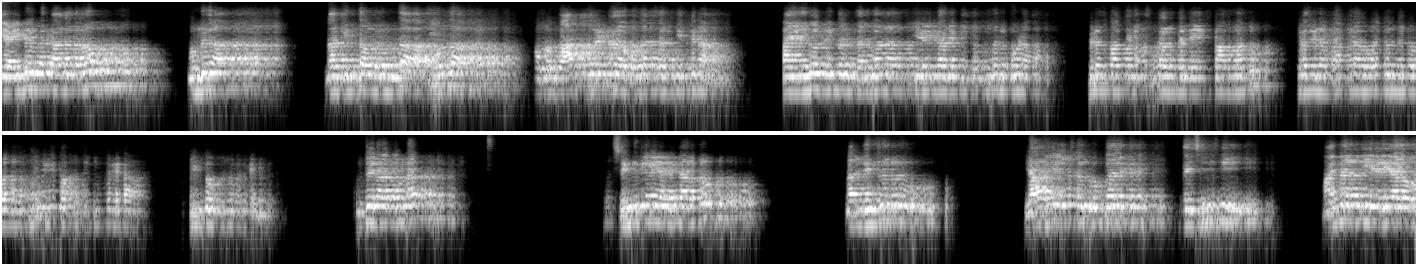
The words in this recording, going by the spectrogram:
ఈ ఐదేళ్ళ కాలంలో ముందుగా నాకు ఇంత ఇంత హోదా ఒక కార్పొరేటర్ హోదా కల్పించిన మా ఎన్నో నిధులు తెలంగాణ చేయడానికి అందరూ కూడా విడపాకి నమస్కారం తెలియజేస్తా ఉన్నాను అంతేకాకుండా సింగరేణి అధికారులు నా నిధులు యాభై లక్షల రూపాయలకి వెచ్చించి మైనారిటీ ఏరియాలో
